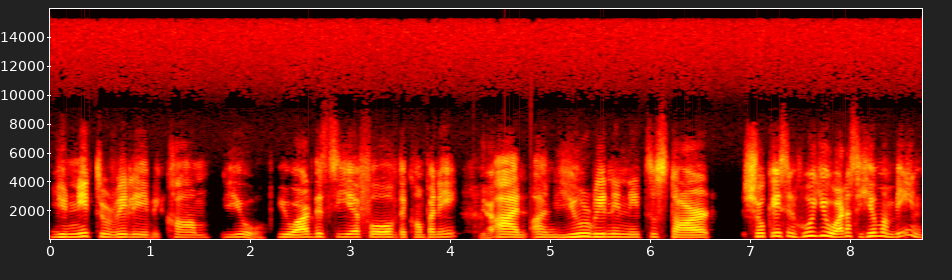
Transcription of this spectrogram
you need to really become you. You are the CFO of the company, Yeah. and and you really need to start showcasing who you are as a human being.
